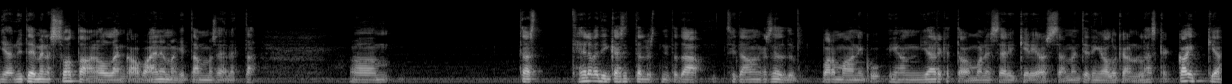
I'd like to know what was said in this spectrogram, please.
Ja nyt ei mennä sotaan ollenkaan, vaan enemmänkin tämmöiseen, että um, tästä helvetin käsittelystä, niin tätä, sitä on käsitelty varmaan niin kuin ihan järkettävän monessa eri kirjoissa. Mä en tietenkään ole lukenut läheskään kaikkia,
